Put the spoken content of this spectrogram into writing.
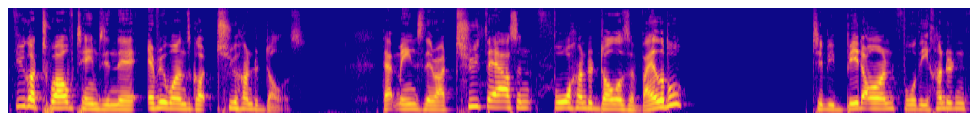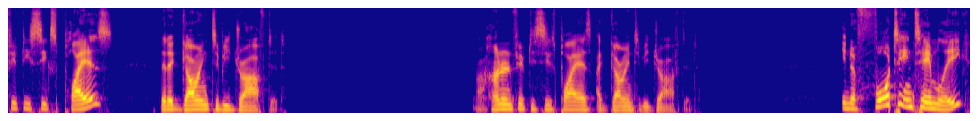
If you've got 12 teams in there, everyone's got $200. That means there are $2,400 available to be bid on for the 156 players that are going to be drafted. 156 players are going to be drafted. In a 14 team league,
